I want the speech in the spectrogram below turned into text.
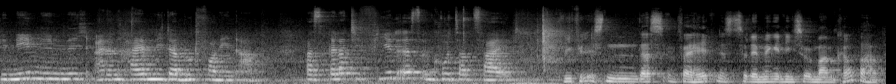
Wir nehmen nämlich einen halben Liter Blut von Ihnen ab, was relativ viel ist in kurzer Zeit. Wie viel ist denn das im Verhältnis zu der Menge, die ich so in meinem Körper habe?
